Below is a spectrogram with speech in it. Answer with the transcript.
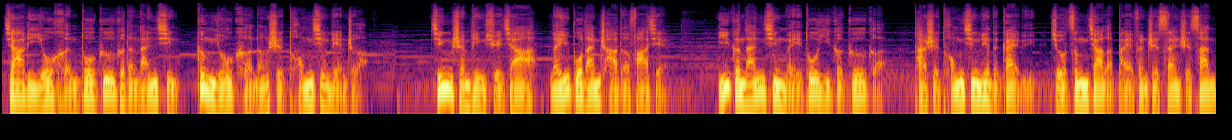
家里有很多哥哥的男性更有可能是同性恋者。精神病学家雷布兰查德发现，一个男性每多一个哥哥，他是同性恋的概率就增加了百分之三十三。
